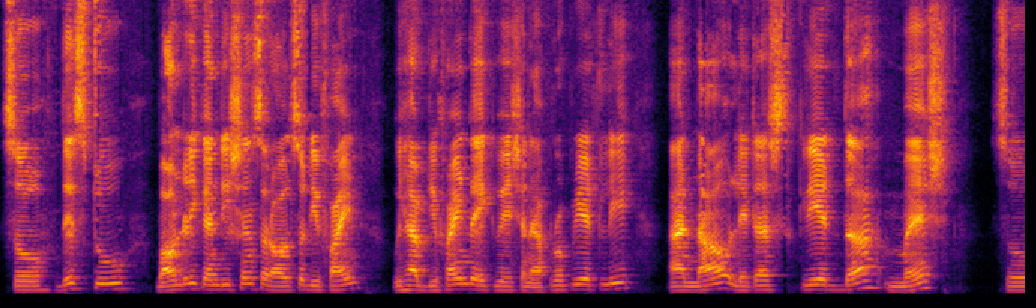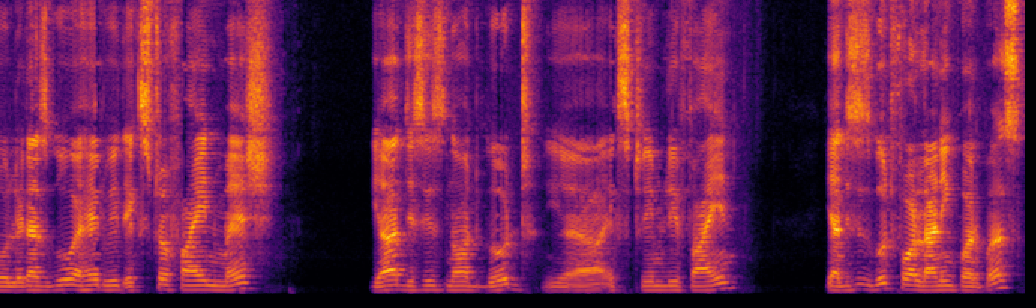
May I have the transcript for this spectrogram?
So these two boundary conditions are also defined. We have defined the equation appropriately. And now let us create the mesh. So let us go ahead with extra fine mesh. Yeah this is not good. Yeah extremely fine yeah this is good for learning purpose.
